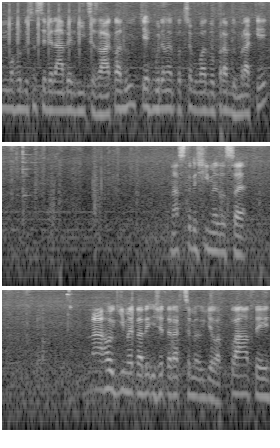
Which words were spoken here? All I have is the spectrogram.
mohli bychom si vyrábět více základů, těch budeme potřebovat opravdu mraky. Nastrčíme zase, nahodíme tady, že teda chceme udělat pláty.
